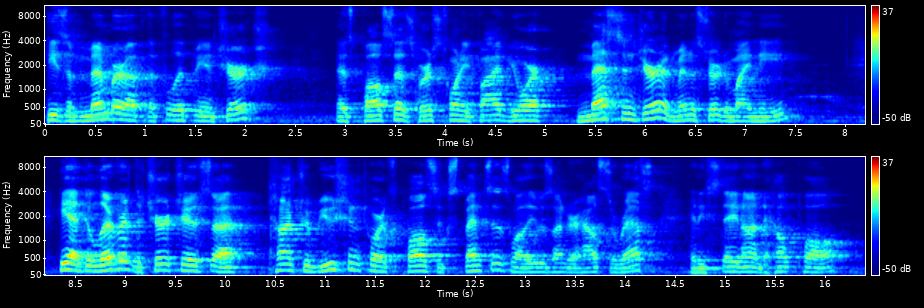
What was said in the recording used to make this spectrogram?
He's a member of the Philippian church. As Paul says, verse 25, your messenger and minister to my need. He had delivered the church's uh, contribution towards Paul's expenses while he was under house arrest, and he stayed on to help Paul.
